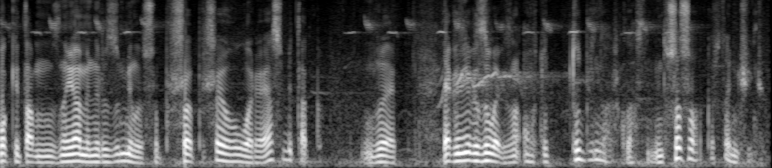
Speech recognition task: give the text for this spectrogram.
поки там знайомі не розуміли, що, про що, про що я говорю. Я собі так, ну, як, як, як звик, о, тут, тут бліндаж класний. Що, що? Кажу, та нічого, нічого.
